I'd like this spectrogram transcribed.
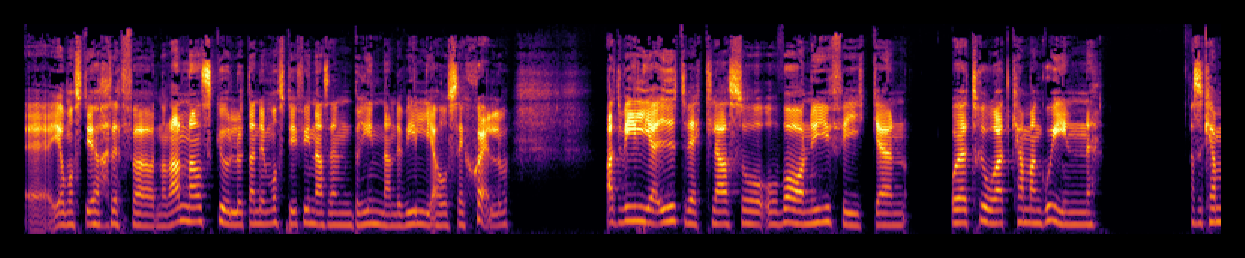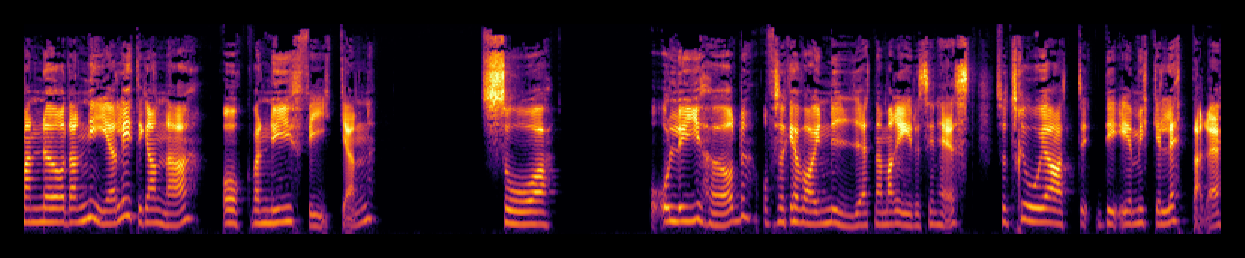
eh, jag måste göra det för någon annans skull, utan det måste ju finnas en brinnande vilja hos sig själv. Att vilja utvecklas och, och vara nyfiken. Och jag tror att kan man gå in, alltså kan man nörda ner lite granna och vara nyfiken, så och lyhörd och försöka vara i nyhet när man rider sin häst, så tror jag att det är mycket lättare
